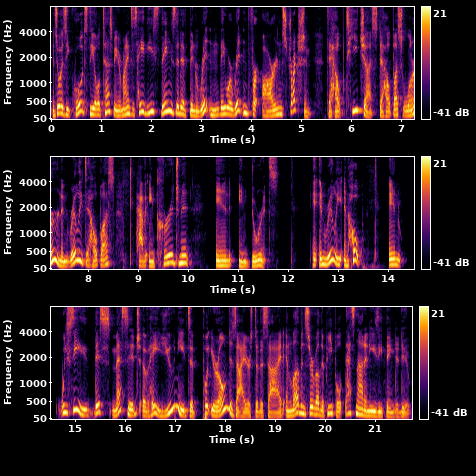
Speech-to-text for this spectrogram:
And so as he quotes the Old Testament, he reminds us, hey, these things that have been written, they were written for our instruction, to help teach us, to help us learn, and really to help us have encouragement and endurance. And really, and hope. And we see this message of, hey, you need to put your own desires to the side and love and serve other people. That's not an easy thing to do.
